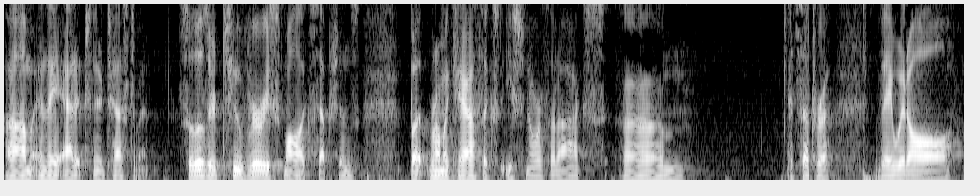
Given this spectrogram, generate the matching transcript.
um, and they add it to the New Testament. So those are two very small exceptions, but Roman Catholics, Eastern Orthodox, um, etc., they would all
